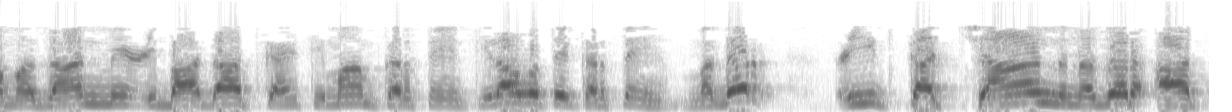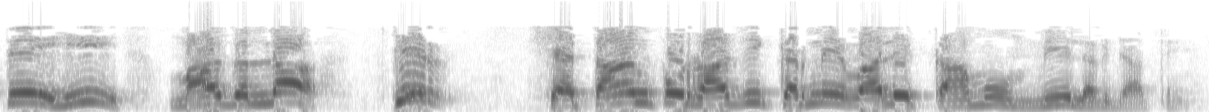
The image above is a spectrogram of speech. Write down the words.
رمضان میں عبادات کا اہتمام کرتے ہیں، تلاوتیں کرتے ہیں، مگر عید کا چاند نظر آتے ہی معذ اللہ، پھر شیطان کو راضی کرنے والے کاموں میں لگ جاتے ہیں۔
